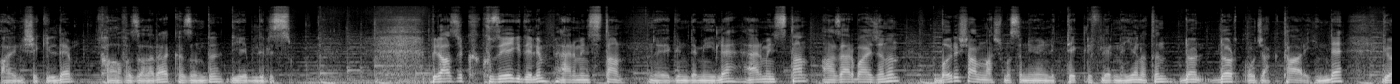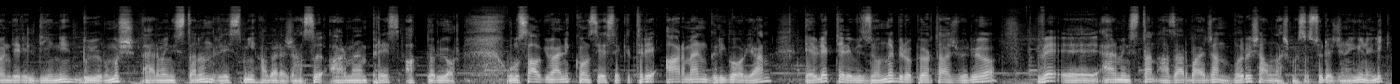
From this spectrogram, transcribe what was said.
aynı şekilde hafızalara kazındı diyebiliriz. Birazcık kuzeye gidelim Ermenistan e, gündemiyle. Ermenistan Azerbaycan'ın barış anlaşmasına yönelik tekliflerine yanıtın 4 Ocak tarihinde gönderildiğini duyurmuş. Ermenistan'ın resmi haber ajansı Armen Press aktarıyor. Ulusal Güvenlik Konseyi Sekreteri Armen Grigoryan devlet televizyonuna bir röportaj veriyor ve e, Ermenistan-Azerbaycan barış anlaşması sürecine yönelik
